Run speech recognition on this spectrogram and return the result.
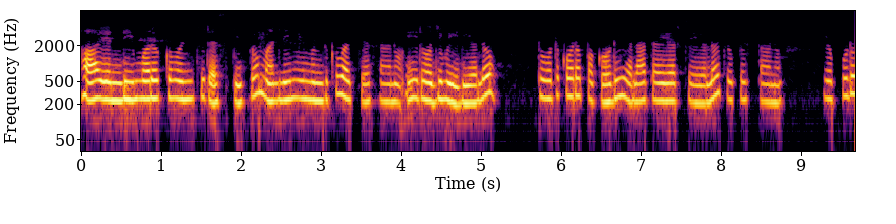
హాయ్ అండి. మరొక మంచి రెసిపీతో మళ్ళీ మీ ముందుకు వచ్చేసాను. ఈరోజు వీడియోలో తోటకూర పకోడీ ఎలా తయారు చేయాలో చూపిస్తాను. ఎప్పుడు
